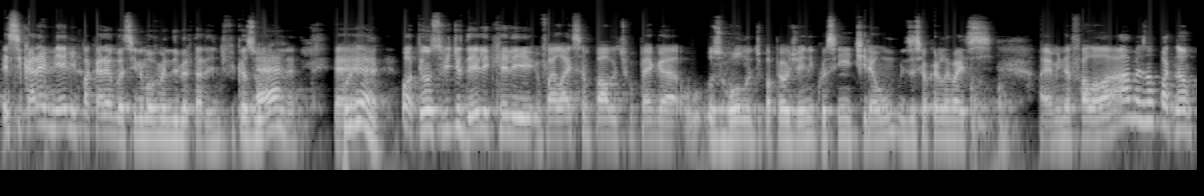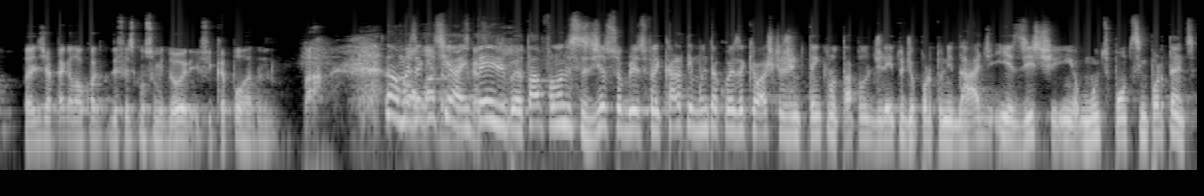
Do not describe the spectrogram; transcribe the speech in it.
Esse cara é meme pra caramba, assim, no movimento libertário. A gente fica zoando, É? né? Por quê? Pô, tem uns vídeos dele que ele vai lá em São Paulo, tipo, pega os rolos de papel higiênico, assim, e tira um e diz assim, eu quero levar esse. Aí a menina fala lá, ah, mas não pode. Não. Aí ele já pega lá o Código de Defesa do Consumidor e fica, porra, dando... Bah. Não, mas é que assim, ó, entende? Eu tava falando esses dias sobre isso. Falei, cara, tem muita coisa que eu acho que a gente tem que lutar pelo direito de oportunidade e existe em muitos pontos importantes.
